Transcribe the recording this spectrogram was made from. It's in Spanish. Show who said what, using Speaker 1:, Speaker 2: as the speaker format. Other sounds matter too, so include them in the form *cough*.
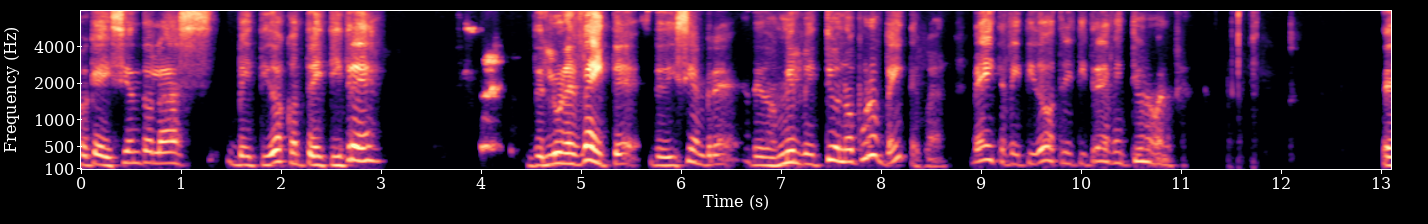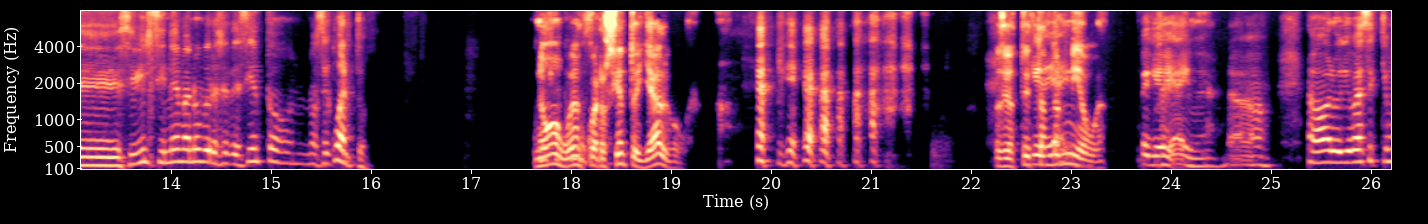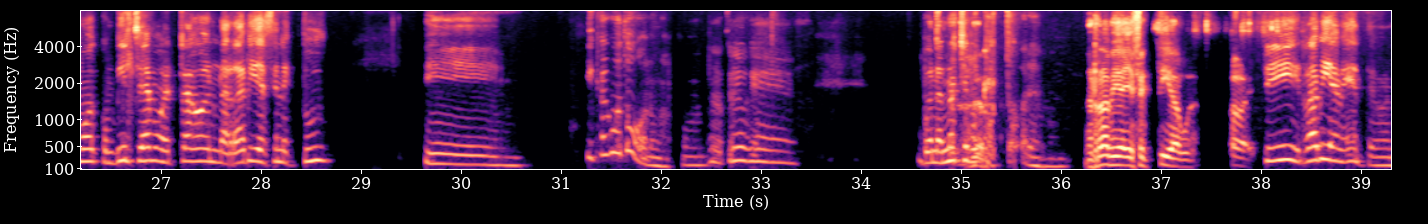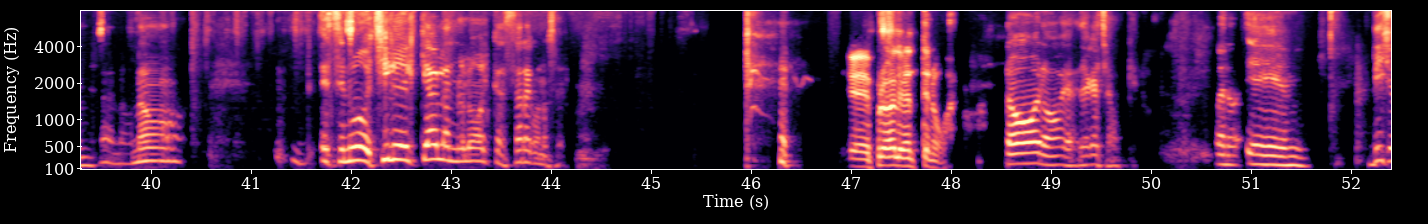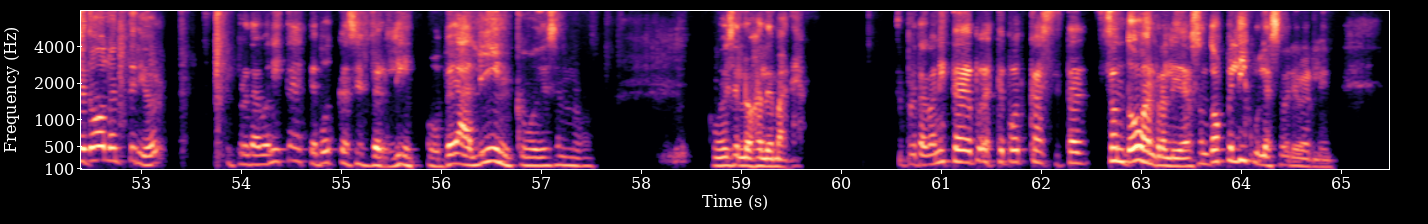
Speaker 1: Ok, siendo las 22 con 33 del lunes 20 de diciembre de 2021, puros 20, weón. 20, 22, 33, 21, bueno. Eh, Civil Cinema número 700, no sé cuánto.
Speaker 2: No, weón, 400 y algo, weón. *laughs* o sea, estoy tan dormido, weón.
Speaker 1: No, no, lo que pasa es que con Vilcha hemos entrado en una rápida senectud y, y cagó todo nomás. Yo creo que. Buenas noches, los castores. Man.
Speaker 2: Rápida y efectiva, weón.
Speaker 1: Sí, rápidamente, man. No, no, ese nuevo Chile del que hablan no lo va a alcanzar a conocer. *laughs*
Speaker 2: Eh, probablemente no.
Speaker 1: No, no, ya, ya cachamos que Bueno, eh, dicho todo lo anterior, el protagonista de este podcast es Berlín, o Berlín, como dicen los, como dicen los alemanes. El protagonista de este podcast está, son dos en realidad, son dos películas sobre Berlín.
